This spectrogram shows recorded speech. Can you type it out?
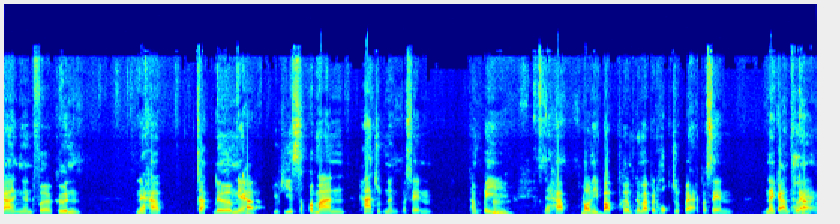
การเงินเฟ้อขึ้นนะครับ จากเดิมเนี่ยครับอยู่ที่สักประมาณ 5.1เปอร์เซ็นทั้งปีอืมนะครับอืมตอนนี้ปรับเพิ่มขึ้นมาเป็น 6.8เปอร์เซ็นในการแถลง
